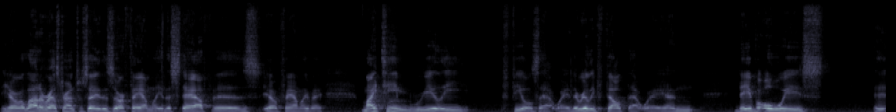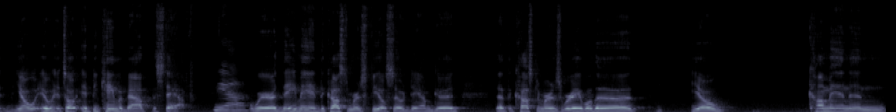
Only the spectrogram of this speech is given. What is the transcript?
you know a lot of restaurants would say this is our family the staff is you know family but my team really feels that way they really felt that way and they've always it- you know it, it's, it became about the staff Yeah. where they made the customers feel so damn good that the customers were able to, you know, come in and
